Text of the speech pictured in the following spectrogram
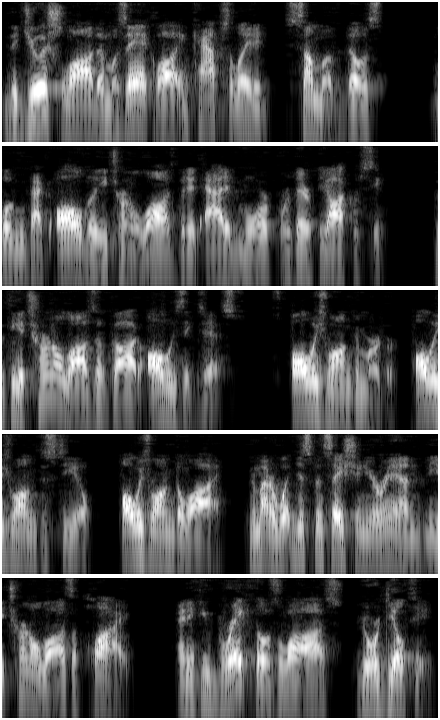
The Jewish law, the Mosaic law, encapsulated some of those, well, in fact, all the eternal laws, but it added more for their theocracy. But the eternal laws of God always exist. It's always wrong to murder, always wrong to steal, always wrong to lie. No matter what dispensation you're in, the eternal laws apply. And if you break those laws, you're guilty.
